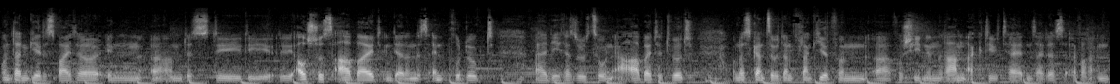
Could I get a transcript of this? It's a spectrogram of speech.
Und dann geht es weiter in ähm, das, die, die, die, Ausschussarbeit, in der dann das Endprodukt, äh, die Resolution erarbeitet wird. Und das Ganze wird dann flankiert von äh, verschiedenen Rahmenaktivitäten, sei das einfach ein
